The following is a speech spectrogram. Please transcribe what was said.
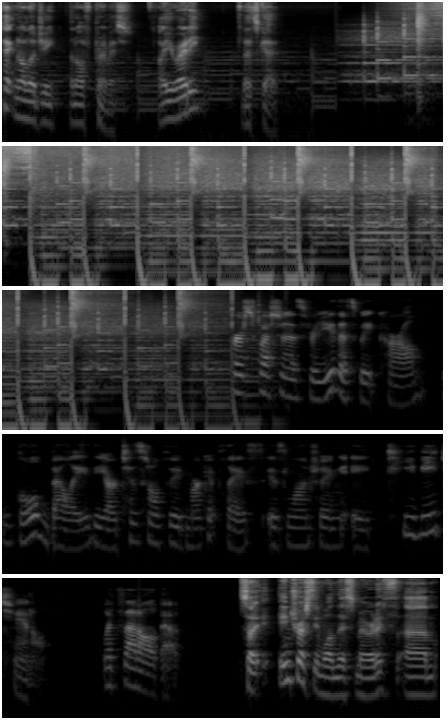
technology, and off premise. Are you ready? Let's go. First question is for you this week, Carl. Goldbelly, the artisanal food marketplace, is launching a TV channel. What's that all about? So interesting one, this Meredith. Um,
